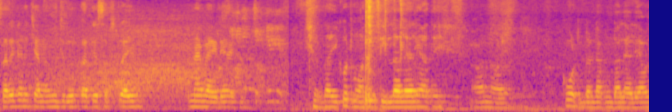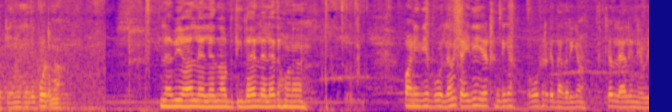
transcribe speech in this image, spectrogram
ਸਾਰੇ ਜਣੇ ਚੈਨਲ ਨੂੰ ਜਰੂਰ ਕਰ ਦਿਓ ਸਬਸਕ੍ਰਾਈਬ ਮੈਂ ਮੈਂ ਆਈਡੀਆ ਵੇਖੀ ਸ਼ਰਦਾਈ ਘੁੱਟਣ ਵਾਸਤੇ ਪਤੀਲਾ ਲੈ ਲਿਆ ਤੇ ਆ ਨਾਲ ਘੋਟ ਡੰਡਾ ਕੁੰਡਾ ਲੈ ਲਿਆ, ਉਹ ਕਿਹਨੂੰ ਕਹਿੰਦੇ ਘੋਟਣਾ ਲੈ ਵੀ ਆ ਲੈ ਲਿਆ, ਨਾਲ ਪਤੀਲਾ ਲੈ ਲਿਆ ਤੇ ਹੁਣ ਪਾਣੀ ਦੀਆਂ ਬੋਤਲਾਂ ਵੀ ਚਾਹੀਦੀਆਂ ਜਿਹੜੀਆਂ ਠੰਡੀਆਂ, ਉਹ ਫਿਰ ਕਿੱਦਾਂ ਕਰੀਏ ਹੁਣ? ਚਲ ਲੈ ਲੈਨੇ ਉਹ ਵੀ।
